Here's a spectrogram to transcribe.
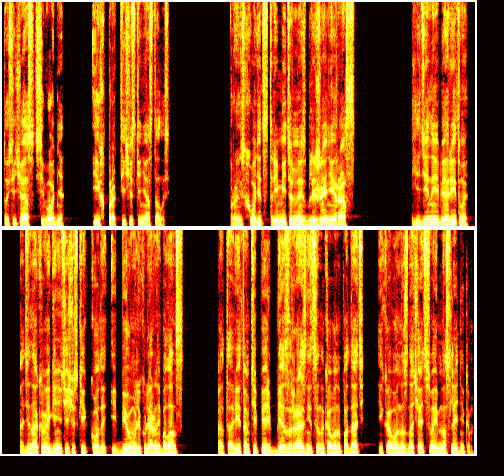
то сейчас, сегодня, их практически не осталось. Происходит стремительное сближение рас — Единые биоритмы, одинаковые генетические коды и биомолекулярный баланс. А тавитам теперь без разницы, на кого нападать и кого назначать своим наследником.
